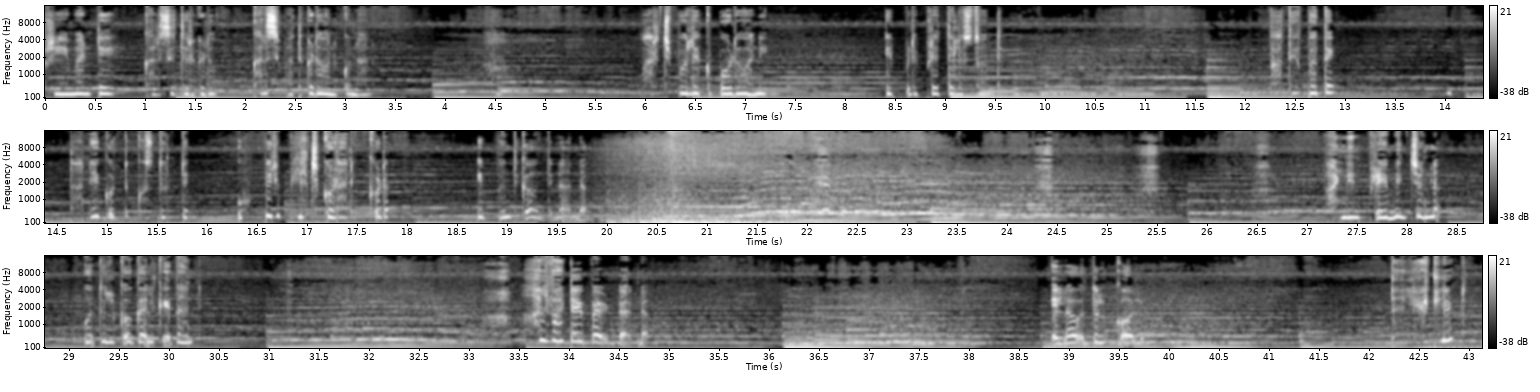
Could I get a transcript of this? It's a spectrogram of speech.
ప్రేమంటే కలిసి తిరగడం కలిసి బతకడం అనుకున్నాను. మర్చిపోలేకపోవడం అని ఇప్పుడిప్పుడే తెలుస్తోంది. పదే పదే తనే గుర్తుకొస్తుంటే ఊపిరి పీల్చుకోవడానికి కూడా ఇబ్బందిగా ఉంది నాన్న. నేను ప్రేమించున్నా. వదులుకోగలిగేదాన్ని. అలవాటైపోయాడు నాన్న. ఎలా వదులుకోవాలి? తెలియట్లేదు.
